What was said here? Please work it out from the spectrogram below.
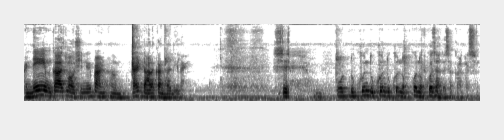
आणि नेमका आज मावशीने पाण काय डाळ कांदा दिलाय? शे पोट दुखून दुखून दुखून नको नको झालं सकाळपासून.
